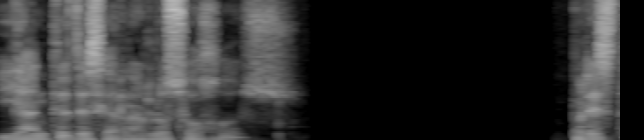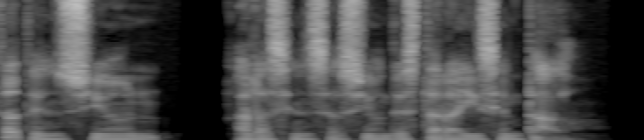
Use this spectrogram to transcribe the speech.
Y antes de cerrar los ojos, presta atención a la sensación de estar ahí sentado,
